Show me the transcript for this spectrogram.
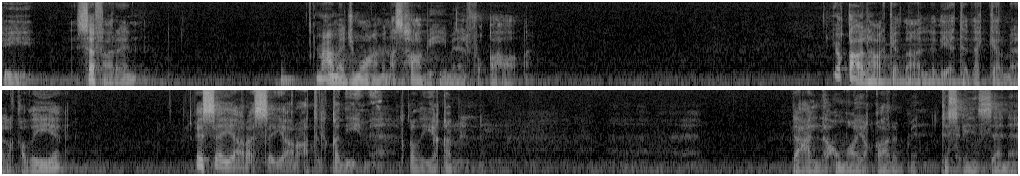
في سفر مع مجموعة من أصحابه من الفقهاء. يقال هكذا الذي أتذكر من القضية السيارة السيارات القديمة القضية قبل. لعله ما يقارب من تسعين سنة.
